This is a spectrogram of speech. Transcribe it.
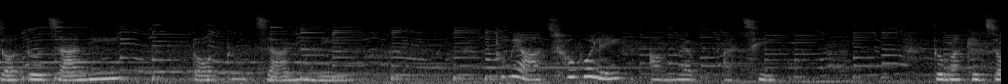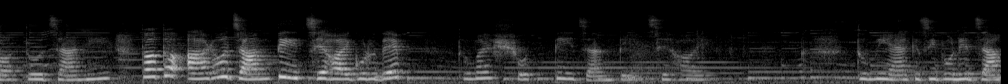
যত জানি, তত জানি নেই। তুমি আছো বলেই আমরা আছি। তোমাকে যত জানি, তত আরও জানতে ইচ্ছে হয়, গুরুদেব। তোমার সত্যি জানতে ইচ্ছে হয়। তুমি এক জীবনে যা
